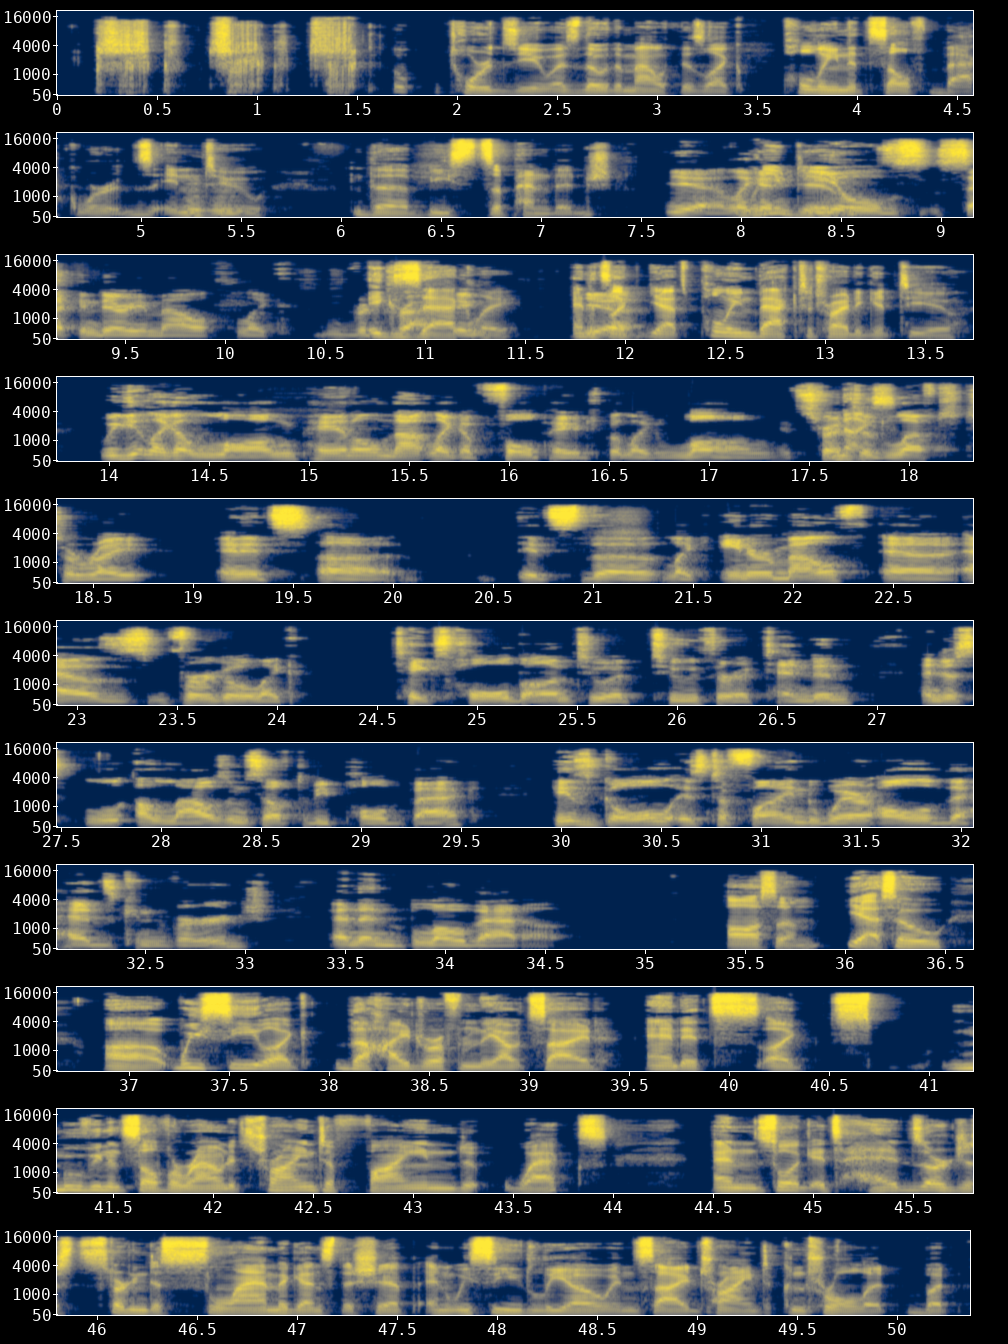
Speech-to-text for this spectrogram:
towards you as though the mouth is like pulling itself backwards into the beast's appendage. yeah, like what an do? eel's secondary mouth, like retracting. Exactly. And it's like, yeah, it's pulling back to try to get to you. We get like a long panel, not like a full page, but like long. It stretches Nice. left to right, and it's uh, it's the like inner mouth uh, as Virgo like takes hold onto a tooth or a tendon and just l- allows himself to be pulled back. His goal is to find where all of the heads converge and then blow that up. Awesome. Yeah, so uh we see like the hydra from the outside and it's like moving itself around. It's trying to find Wex. And so like its heads are just starting to slam against the ship and we see Leo inside trying to control it but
